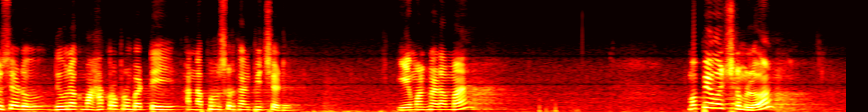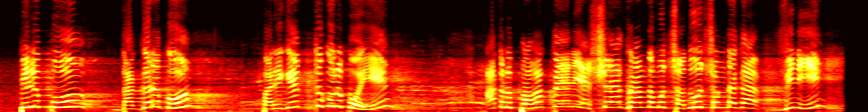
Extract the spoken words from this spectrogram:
చూశాడు దేవుని యొక్క మహాకృపను బట్టి ఆ నపుంసుడు కనిపించాడు. ఏమంటున్నాడమ్మా? ముప్పై వచనంలో పిలుపు దగ్గరకు పరిగెత్తుకుని పోయి అతడు ప్రవక్త అయిన యశా గ్రంథము చదువుచుండగా విని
